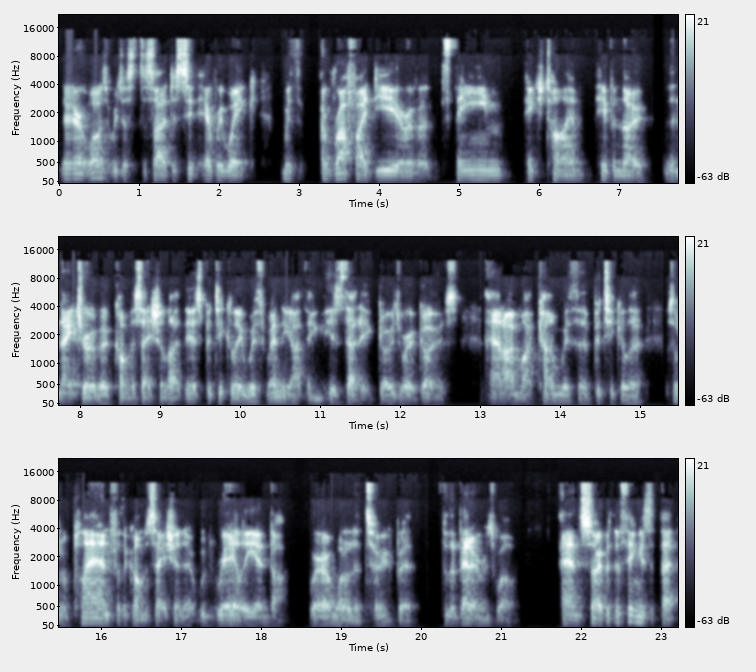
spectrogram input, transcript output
there it was. We just decided to sit every week with a rough idea of a theme each time, even though the nature of a conversation like this, particularly with Wendy, I think, is that it goes where it goes. And I might come with a particular sort of plan for the conversation. It would rarely end up where I wanted it to, but for the better as well. And so, but the thing is that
